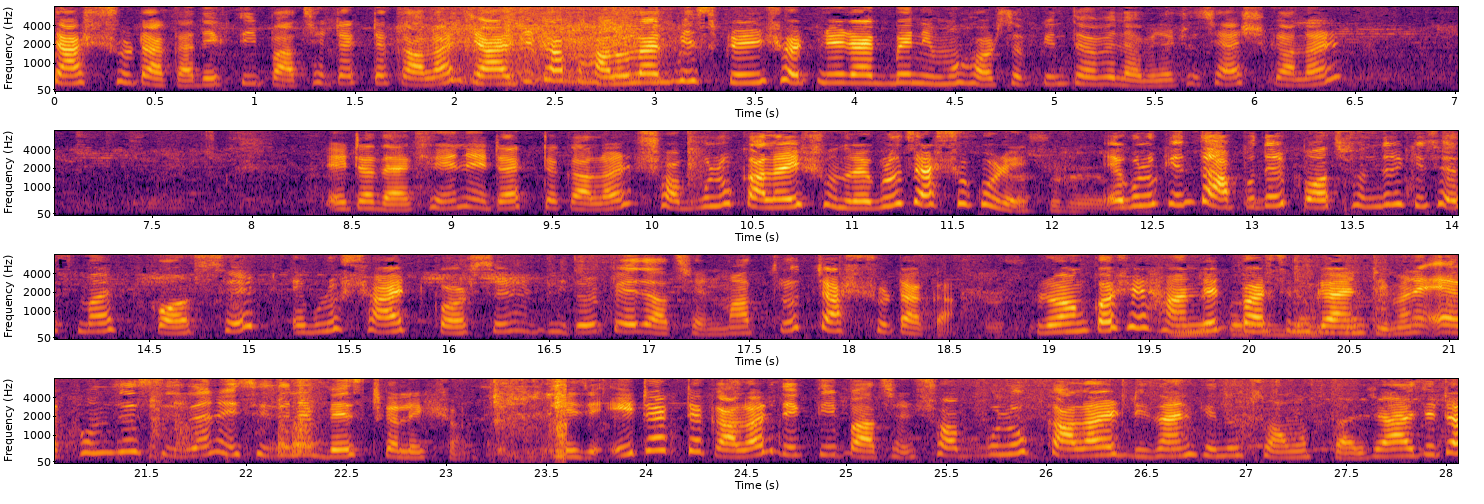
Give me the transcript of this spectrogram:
চারশো টাকা। দেখতেই পাচ্ছেন এটা একটা কালার যার যেটা ভালো লাগবে স্ক্রিনশট নিয়ে রাখবেন, ইমো, হোয়াটসঅ্যাপ কিন্তু অ্যাভেলেবেল এটা হচ্ছে কালার এটা দেখেন এটা একটা কালার সবগুলো কালারই সুন্দর এগুলো চারশো করে। এগুলো কিন্তু আপনাদের পছন্দের কিছু স্মার্ট কর্সেট এগুলো শার্ট কর্সের ভিতরে পেয়ে যাচ্ছেন মাত্র চারশো টাকা। রং কষের হান্ড্রেড পার্সেন্ট গ্যারান্টি মানে এখন যে সিজন এই সিজনের বেস্ট কালেকশন এই যে এটা একটা কালার দেখতেই পাচ্ছেন সবগুলো কালার ডিজাইন কিন্তু চমৎকার। যার যেটা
